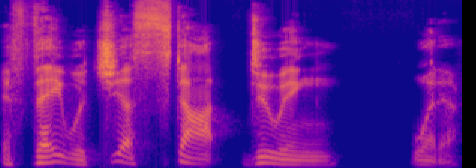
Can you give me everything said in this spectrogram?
if they would just stop doing whatever.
